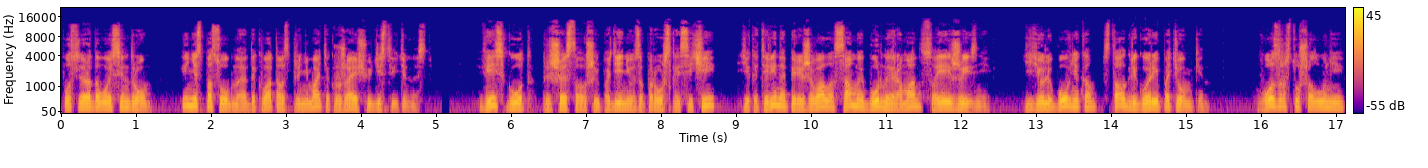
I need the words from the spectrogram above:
послеродовой синдром и не способная адекватно воспринимать окружающую действительность. Весь год, предшествовавший падению Запорожской сечи, Екатерина переживала самый бурный роман в своей жизни. Ее любовником стал Григорий Потемкин. Возраст у Шалунии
